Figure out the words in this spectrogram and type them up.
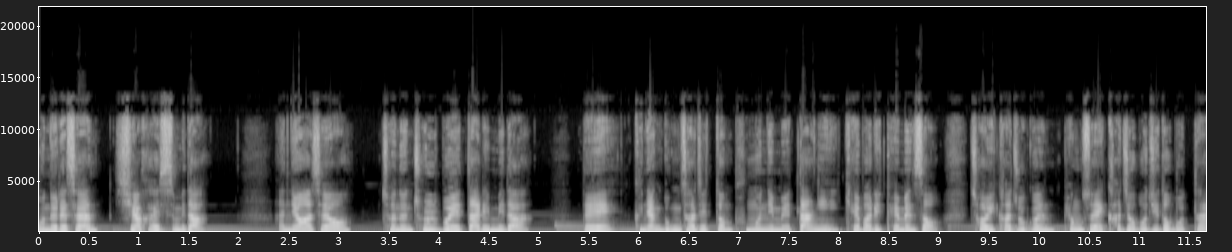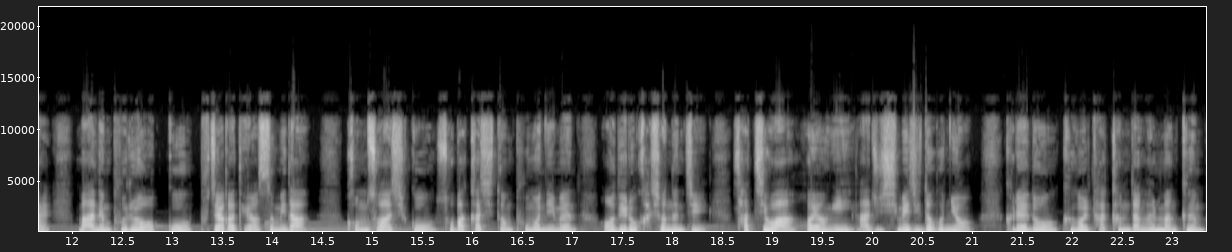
오늘의 사연 시작하겠습니다. 안녕하세요. 저는 졸부의 딸입니다. 네, 그냥 농사 짓던 부모님의 땅이 개발이 되면서 저희 가족은 평소에 가져보지도 못할 많은 부를 얻고 부자가 되었습니다. 검소하시고 소박하시던 부모님은 어디로 가셨는지 사치와 허영이 아주 심해지더군요. 그래도 그걸 다 감당할 만큼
